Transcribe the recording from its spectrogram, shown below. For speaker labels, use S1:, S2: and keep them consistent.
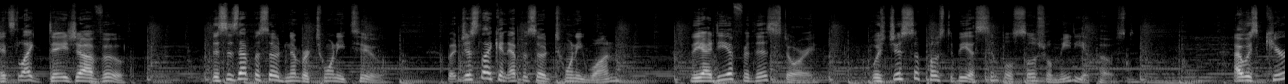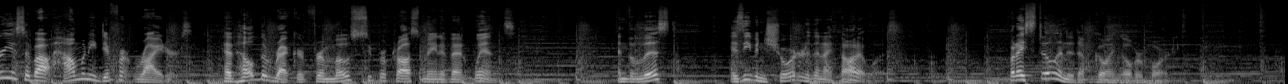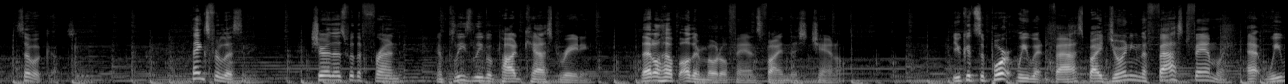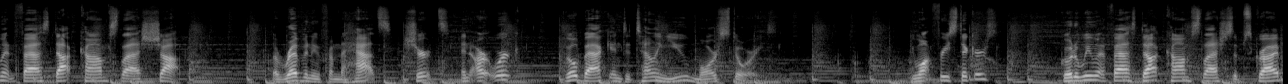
S1: It's like deja vu. This is episode number 22, but just like in episode 21, the idea for this story was just supposed to be a simple social media post. I was curious about how many different riders have held the record for most Supercross main event wins. And the list is even shorter than I thought it was. But I still ended up going overboard. So it goes. Thanks for listening. Share this with a friend, and please leave a podcast rating. That'll help other moto fans find this channel. You can support We Went Fast by joining the Fast family at wewentfast.com/shop. The revenue from the hats, shirts, and artwork go back into telling you more stories. You want free stickers? Go to wewentfast.com/subscribe,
